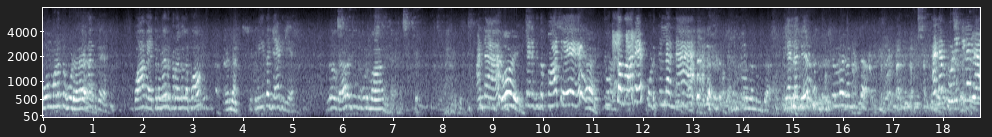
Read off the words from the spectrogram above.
உன் மனத்தை கூட. என்னத்துக்கு? போவ எத்தனை பேர் இருக்கிறாங்கல்ல போ. என்ன? இப்ப நீ தான் கேட்டீங்க வேலை செஞ்சு கொடுமா. அண்ணா எனக்கு இந்த பாட்டு சுத்தமாவே கொடுக்கல அண்ணா. என்னது? அண்ணா பிடிக்கலண்ணா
